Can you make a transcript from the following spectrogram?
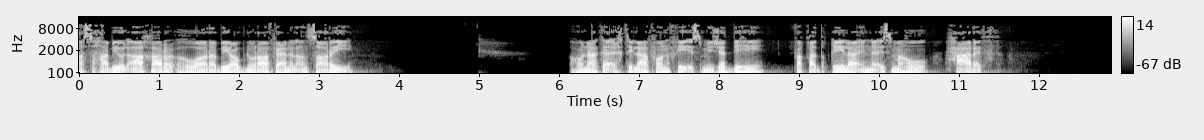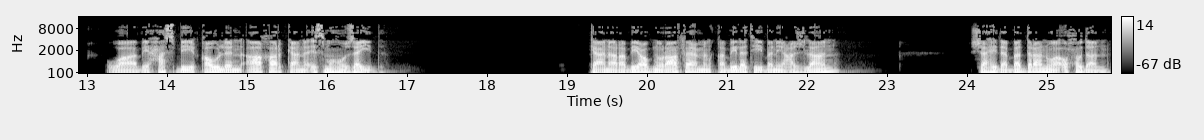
الصحابي الآخر هو ربيع بن رافع الأنصاري. هناك اختلاف في اسم جده فقد قيل إن اسمه حارث. وبحسب قول آخر كان اسمه زيد. كان ربيع بن رافع من قبيلة بني عجلان. شهد بدرا وأحدا.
